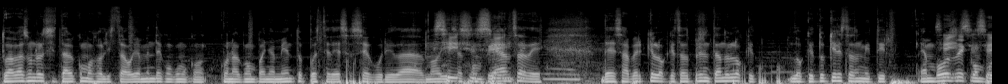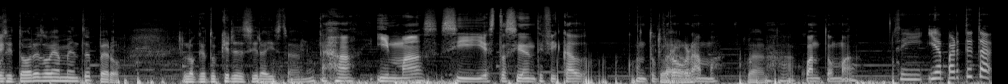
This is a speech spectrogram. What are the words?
tú hagas un recital como solista, obviamente con, con- con acompañamiento, pues te dé esa seguridad, ¿no? Sí, y esa sí, sí. confianza de, de saber que lo que estás presentando es lo que, lo que tú quieres transmitir. En voz Sí, de sí, sí. compositores, obviamente, pero lo que tú quieres decir ahí está, ¿no? Ajá, y más si estás identificado con tu Claro. programa. Claro. Ajá, cuanto más. Sí, y aparte ta-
